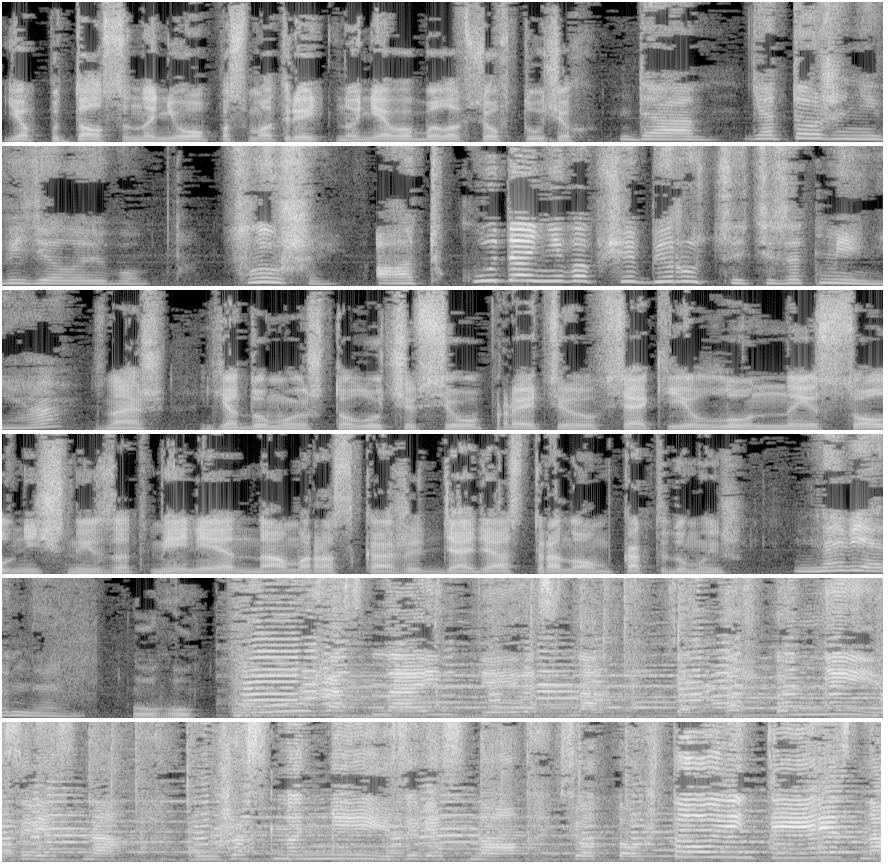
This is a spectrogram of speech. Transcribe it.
Я пытался на него посмотреть, но небо было все в тучах. Да, я тоже не видела его. Слушай, а откуда они вообще берутся, эти затмения, а? Знаешь, я думаю, что лучше всего про эти всякие лунные, солнечные затмения нам расскажет дядя-астроном. Как ты думаешь? Наверное. Угу. Ужасно интересно все то, что неизвестно. Ужасно неизвестно все то, что интересно.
